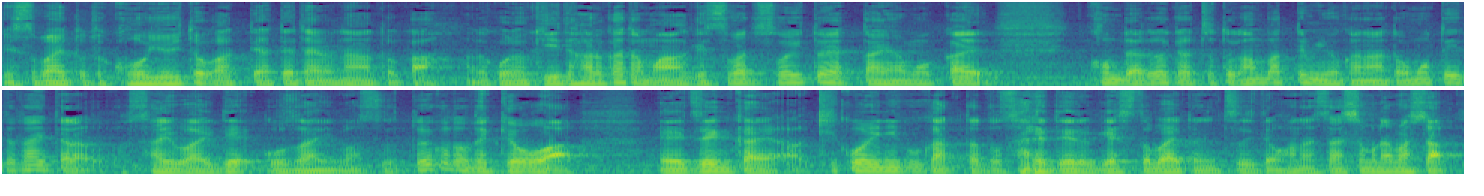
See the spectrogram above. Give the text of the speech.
ゲスバイトってこういう意図があってやってたよなとかこれを聞いてはる方もあゲストバイトそういう意図やったんやもう一回今度やるときはちょっと頑張ってみようかなと思っていただいたら幸いでございます。ということで今日は、えー、前回聞こえにくかったとされているゲストバイトについてお話しさせてもらいました、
